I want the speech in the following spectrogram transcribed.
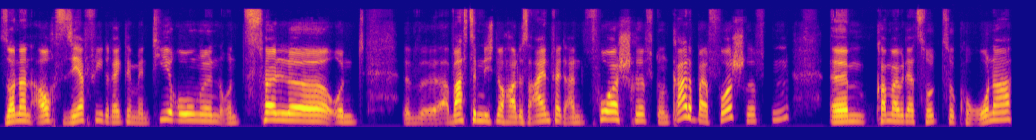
sondern auch sehr viel Reglementierungen und Zölle und äh, was dem nicht noch alles einfällt an Vorschriften. Und gerade bei Vorschriften ähm, kommen wir wieder zurück zu Corona,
